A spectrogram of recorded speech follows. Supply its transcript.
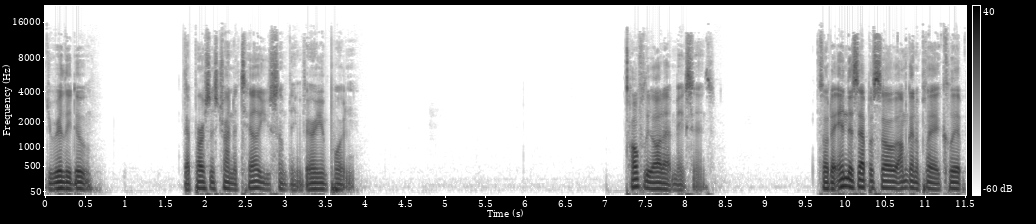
You really do. That person's trying to tell you something very important. Hopefully, all that makes sense. So, to end this episode, I'm going to play a clip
